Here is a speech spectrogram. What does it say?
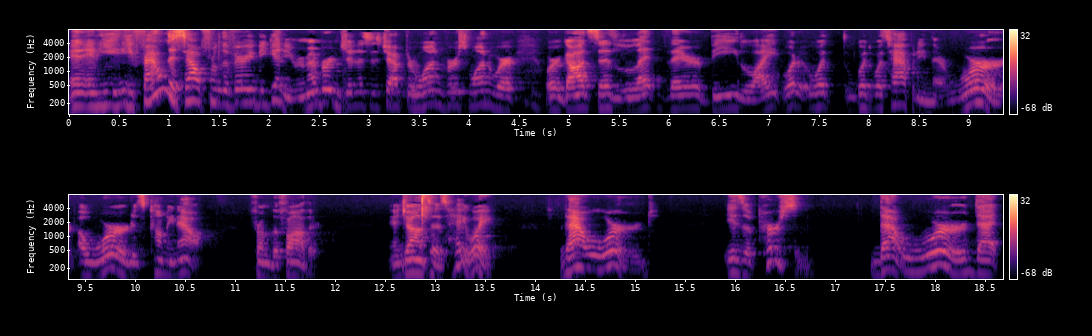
and, and he, he found this out from the very beginning. Remember in Genesis chapter 1, verse 1, where, where God says, Let there be light? What, what, what, what's happening there? Word, a word is coming out from the Father. And John says, Hey, wait, that word is a person. That word that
